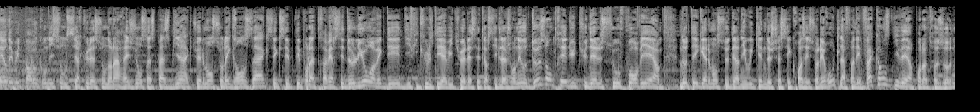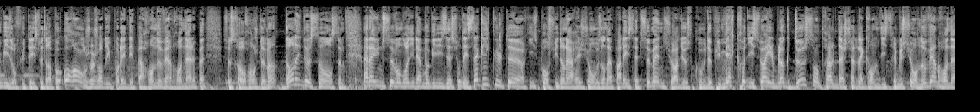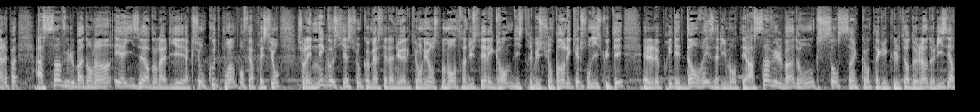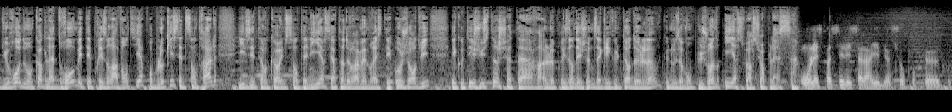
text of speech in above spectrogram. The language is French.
Et on débute par vos conditions de circulation dans la région. Ça se passe bien actuellement sur les grands axes, excepté pour la traversée de Lyon avec des difficultés habituelles à cette heure-ci de la journée aux deux entrées du tunnel sous Fourvière. Notez également ce dernier week-end de chassé croisé sur les routes, la fin des vacances d'hiver pour notre zone. Bison futé le drapeau orange aujourd'hui pour les départs en Auvergne-Rhône-Alpes. Ce sera orange demain dans les deux sens. À la une ce vendredi, la mobilisation des agriculteurs qui se poursuit dans la région. On vous en a parlé cette semaine sur Radio Scoop. Depuis mercredi soir, ils bloquent deux centrales d'achat de la grande distribution en Auvergne-Rhône-Alpes à Saint-Vulbas dans l'Ain et à Isère dans l'Allier. Action coup de poing pour faire pression sur les négociations commerciales annuelles qui ont lieu en ce moment entre industriels et grandes distributions, pendant lesquelles sont discutés le prix des denrées alimentaires. À Saint-Vulbas, donc, 150 agriculteurs de l'Ain, de l'Isère, du Rhône ou encore de la Drôme étaient présents avant-hier pour bloquer cette centrale. Ils étaient encore une centaine hier. Certains devraient même rester aujourd'hui. Écoutez Justin Chattard, le président des jeunes agriculteurs de l'Ain que nous avons pu joindre hier soir sur place. On laisse passer les salariés, bien sûr, pour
